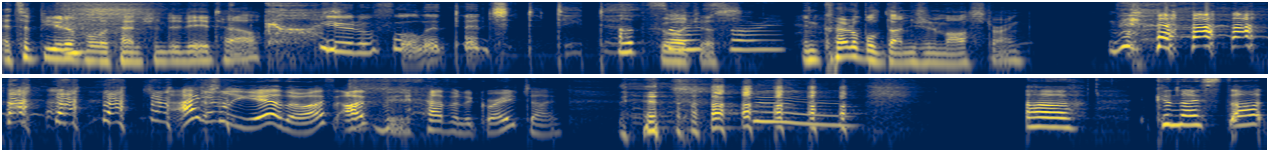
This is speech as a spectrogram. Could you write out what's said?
It's a beautiful attention to detail. Beautiful attention to detail. i'm so Gorgeous. sorry Incredible dungeon mastering. Actually, yeah, though I've I've been having a great time. uh, can I start?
